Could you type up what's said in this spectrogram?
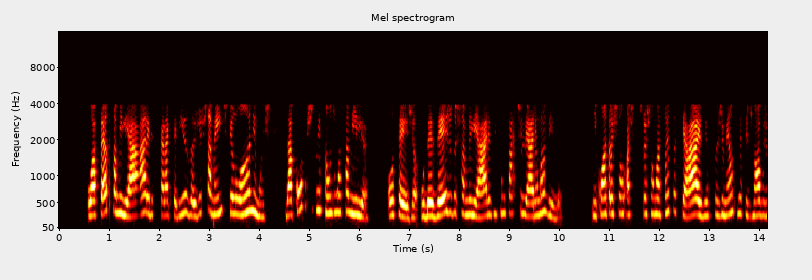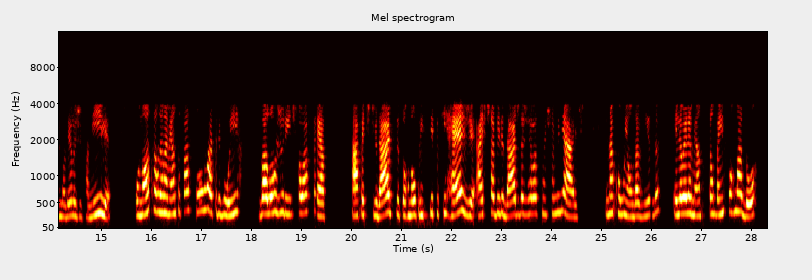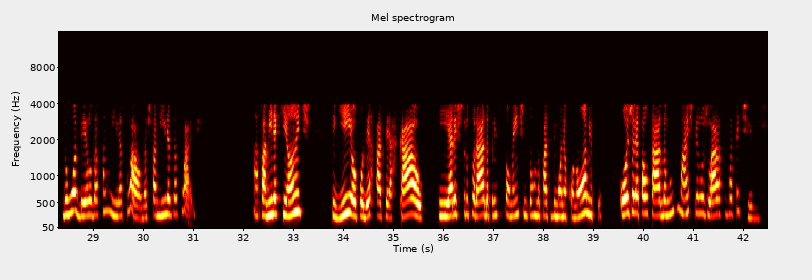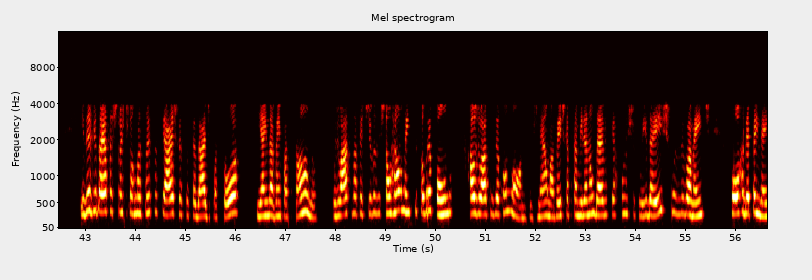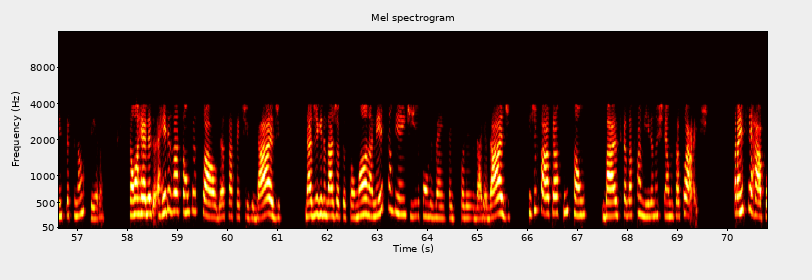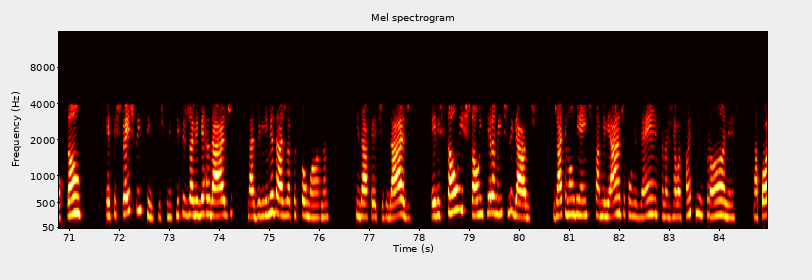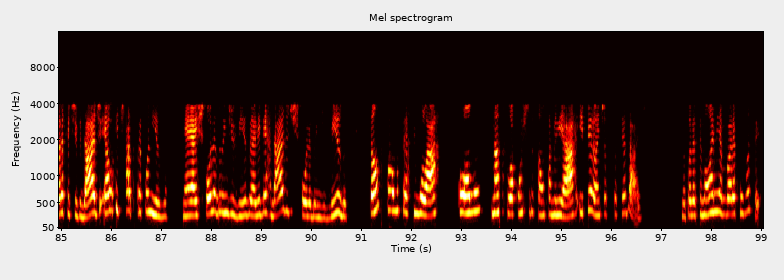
O afeto familiar ele se caracteriza justamente pelo ânimo da constituição de uma família, ou seja, o desejo dos familiares em compartilharem uma vida. E com as transformações sociais e o surgimento desses novos modelos de família, o nosso ordenamento passou a atribuir valor jurídico ao afeto. A afetividade se tornou o princípio que rege a estabilidade das relações familiares. E na comunhão da vida, ele é o elemento também formador do modelo da família atual, das famílias atuais. A família que antes seguia o poder patriarcal e era estruturada principalmente em torno do patrimônio econômico, hoje ela é pautada muito mais pelos laços afetivos. E devido a essas transformações sociais que a sociedade passou e ainda vem passando, os laços afetivos estão realmente se sobrepondo aos laços econômicos, né? uma vez que a família não deve ser constituída exclusivamente por dependência financeira. Então, a realização pessoal dessa afetividade, da dignidade da pessoa humana, nesse ambiente de convivência e de solidariedade, que de fato é a função básica da família nos tempos atuais. Para encerrar, portanto, esses três princípios, princípios da liberdade, da dignidade da pessoa humana e da afetividade, eles são e estão inteiramente ligados, já que no ambiente familiar de convivência, nas relações simultâneas, na poliafetividade, é o que de fato preconiza. Né? A escolha do indivíduo, é a liberdade de escolha do indivíduo, tanto como ser singular, como na sua construção familiar e perante a sociedade. Doutora Simone, agora é com você.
